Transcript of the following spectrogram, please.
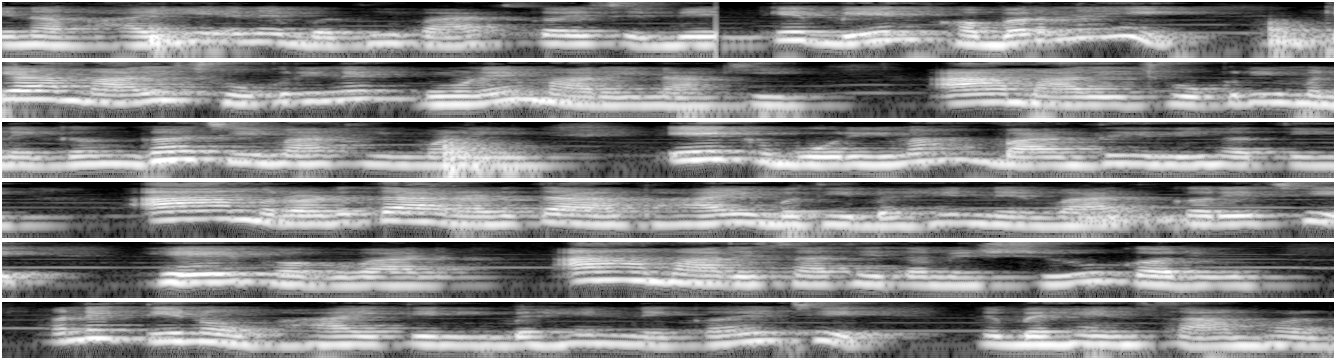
એના ભાઈએ એને બધી વાત કહે છે. બેન, કે બેન, ખબર નહીં કે આ મારી છોકરીને કોણે મારી નાખી? આ મારી છોકરી મને ગંગાજીમાંથી મળી, એક બોરીમાં બાંધેલી હતી. આમ રડતા રડતા ભાઈ બધી બહેનને વાત કરે છે, હે ભગવાન આ મારી સાથે તમે શું કર્યું? અને તેનો ભાઈ તેની બહેનને કહે છે કે, બહેન, સાંભળ,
